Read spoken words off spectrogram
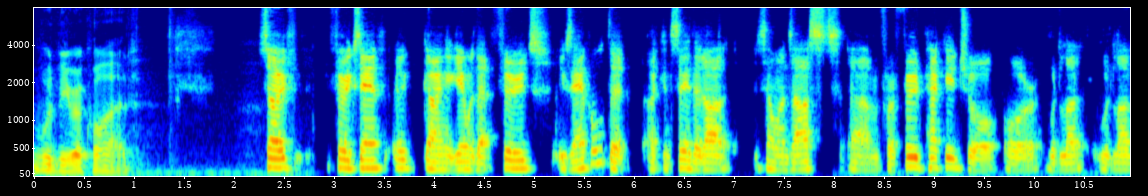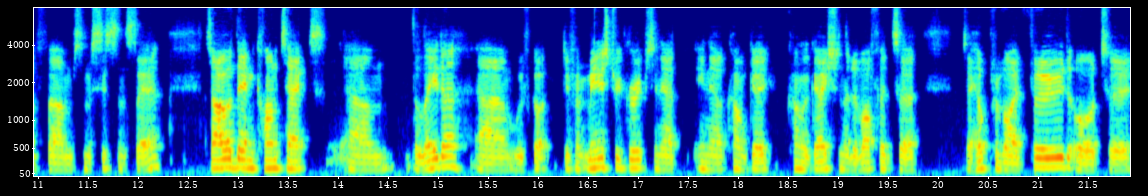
would be required? So, for example, uh, going again with that food example, that I can see that uh, someone's asked um, for a food package or, or would love would love um, some assistance there. So I would then contact um, the leader. Um, we've got different ministry groups in our in our congregation that have offered to to help provide food or to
